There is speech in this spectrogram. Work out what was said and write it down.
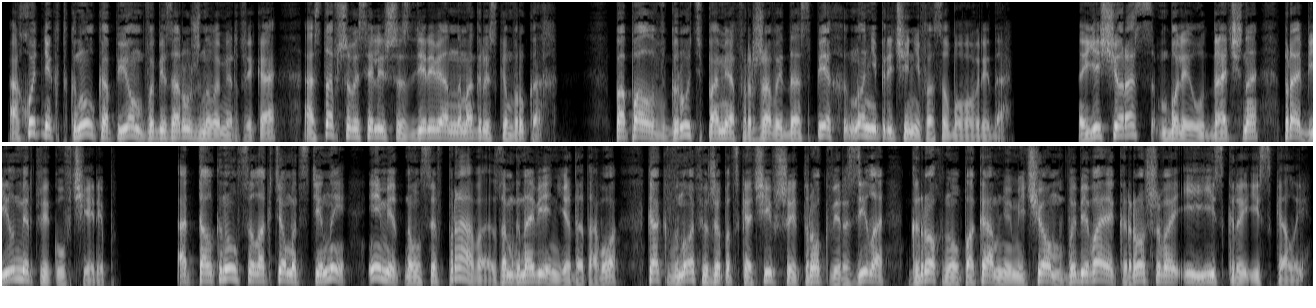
Охотник ткнул копьем в обезоруженного мертвяка, оставшегося лишь с деревянным огрызком в руках. Попал в грудь, помяв ржавый доспех, но не причинив особого вреда. Еще раз, более удачно, пробил мертвяку в череп. Оттолкнулся локтем от стены и метнулся вправо за мгновение до того, как вновь уже подскочивший трок верзила грохнул по камню мечом, выбивая крошево и искры из скалы.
